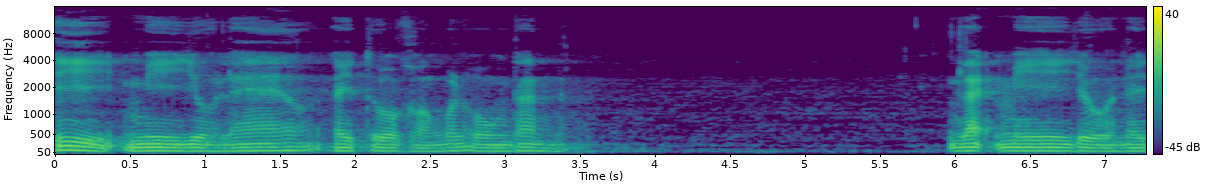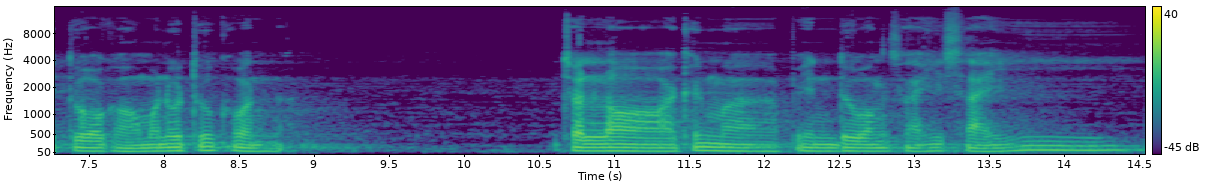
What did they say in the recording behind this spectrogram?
ที่มีอยู่แล้วในตัวของพระองค์ท่าน และมีอยู่ในตัวของมนุษย์ทุกคน จะลอยขึ้นมาเป็นดวงใส ๆ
